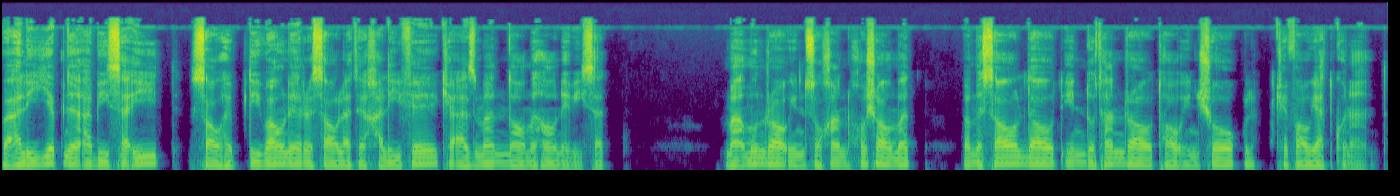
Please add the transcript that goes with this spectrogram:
و علی بن ابی سعید صاحب دیوان رسالت خلیفه که از من نامه ها نویسد. مأمون را این سخن خوش آمد و مثال داد این دو تن را تا این شغل کفایت کنند.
